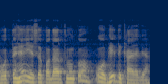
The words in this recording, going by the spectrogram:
होते हैं, ये सब पदार्थों को, वो भी दिखाया गया।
